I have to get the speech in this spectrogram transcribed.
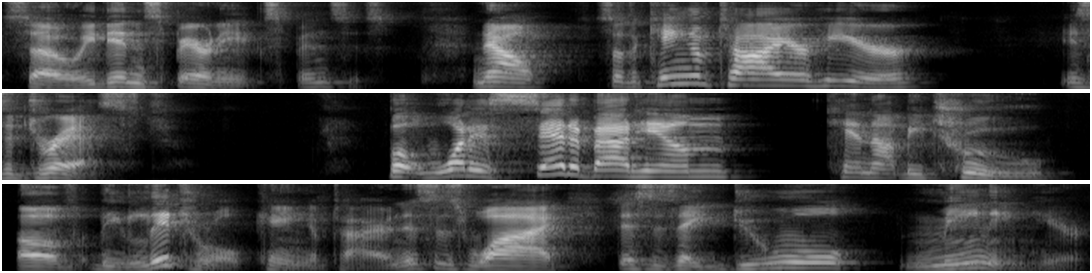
So he didn't spare any expenses. Now, so the king of Tyre here is addressed. But what is said about him cannot be true of the literal king of Tyre. And this is why this is a dual meaning here.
